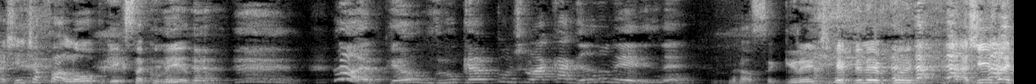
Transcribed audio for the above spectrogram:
A gente já falou, por que, que você tá com medo? Não, é porque eu não quero continuar cagando neles, né? Nossa, grande relevante. A gente vai.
